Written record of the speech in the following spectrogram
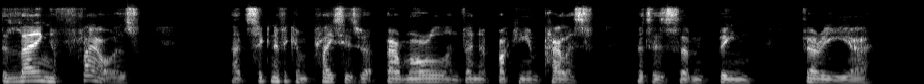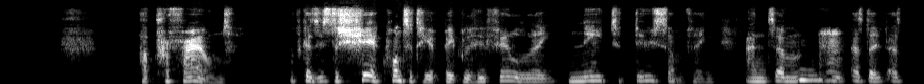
the laying of flowers at significant places at Balmoral and then at Buckingham Palace that has um, been very uh, uh, profound because it's the sheer quantity of people who feel they need to do something. And um, mm. as the as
